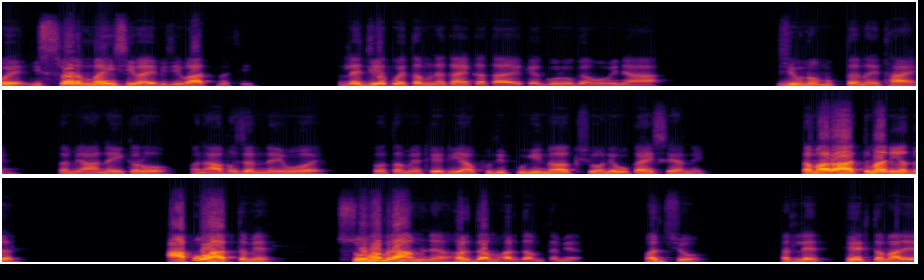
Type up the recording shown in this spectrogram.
કોઈ ઈશ્વરમય સિવાય બીજી વાત નથી. એટલે જે કોઈ તમને કાંઈ કહેતા હોય કે ગુરુ ગમીને આ જીવનો મુક્ત નહીં થાય, તમે આ નહીં કરો અને આ ભજન નહીં હોય, તો તમે ઠેઠિયા સુધી પૂગી ન શકશો અને એવું કાંઈ છે નહીં. તમારા આત્માની અંદર આપોઆપ તમે સોહમ રામને હરદમ હરદમ તમે ભજશો, એટલે ઠેઠ તમારે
